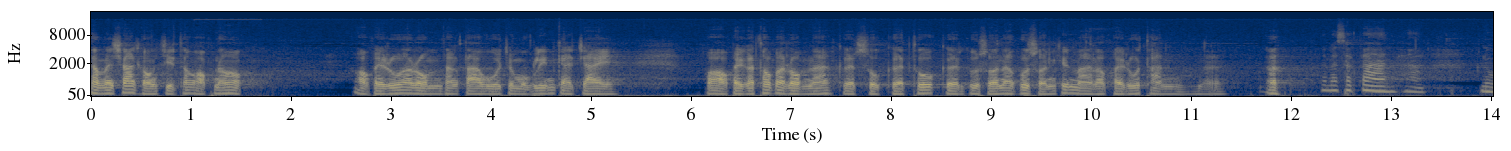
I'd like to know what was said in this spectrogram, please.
ธรรมชาติของจิตต้องออกนอก ออกไปรู้อารมณ์ทางตาหูจมูกลิ้นกายใจ พอออกไปกระทบอารมณ์นะ เกิดสุขเกิดทุกข์เกิดกุศลอกุศลขึ้นมาเราคอยรู้ทันนะอะนมัสการค่ะ หนู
